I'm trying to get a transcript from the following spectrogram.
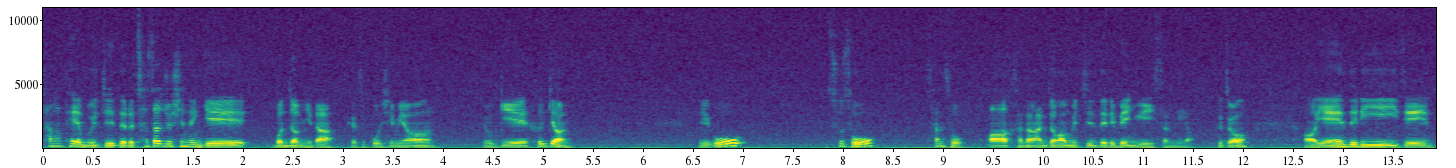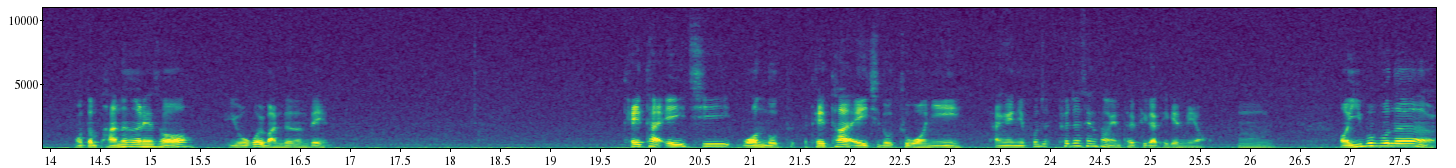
상태의 물질들을 찾아주시는 게 먼저입니다. 그래서 보시면 여기에 흑연, 그리고 수소, 산소, 아, 가장 안정한 물질들이 맨 위에 있었네요. 그죠? 어, 얘네들이 이제 어떤 반응을 해서 요걸 만드는데, 데이터 H1 노트, 데이터 H 노트 1이 당연히 표준, 표준 생성 엔탈피가 되겠네요. 음, 어, 이 부분은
